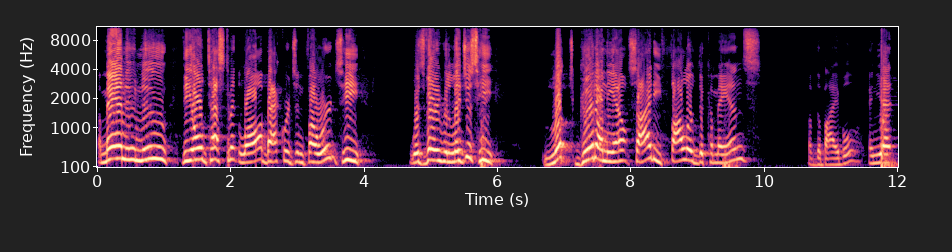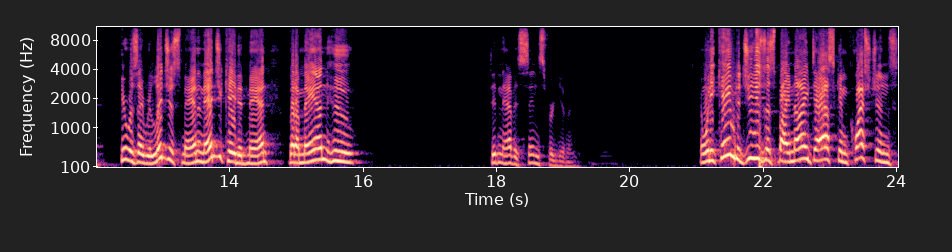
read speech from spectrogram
a man who knew the Old Testament law backwards and forwards. He was very religious. He looked good on the outside, he followed the commands of the Bible, and yet here was a religious man, an educated man, but a man who didn't have his sins forgiven. And when he came to Jesus by night to ask him questions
